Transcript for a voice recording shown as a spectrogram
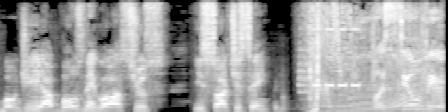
Bom dia, bons negócios e sorte sempre. Você ouviu?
